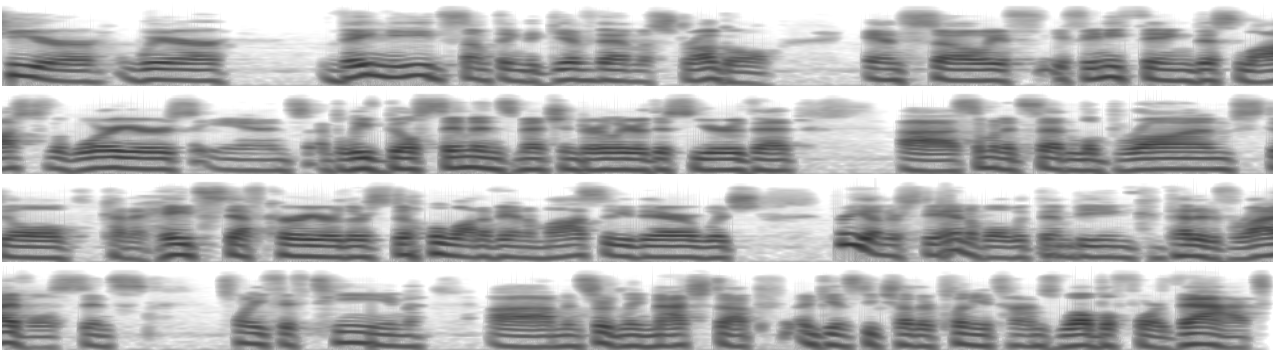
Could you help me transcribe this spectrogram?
tier where they need something to give them a struggle. And so, if if anything, this loss to the Warriors, and I believe Bill Simmons mentioned earlier this year that uh, someone had said LeBron still kind of hates Steph Curry, or there's still a lot of animosity there, which pretty understandable with them being competitive rivals since 2015, um, and certainly matched up against each other plenty of times well before that.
